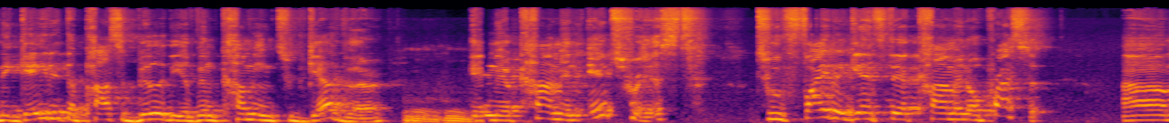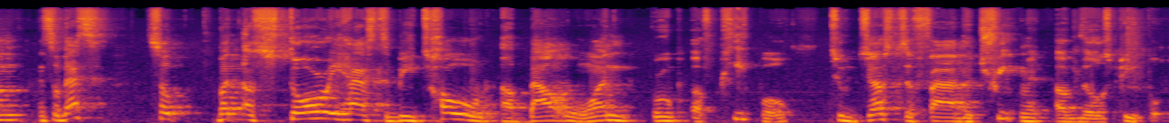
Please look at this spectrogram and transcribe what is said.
negated the possibility of them coming together mm-hmm. in their common interest to fight against their common oppressor. Um, and so that's so but a story has to be told about one group of people to justify the treatment of those people.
